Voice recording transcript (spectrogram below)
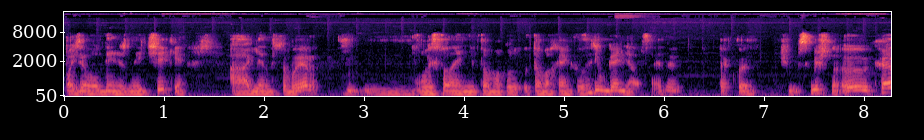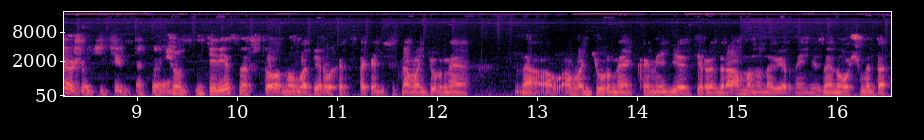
поделал денежные чеки, а агент ФБР в исполнении Тома, Тома Хэнка за ним гонялся. Это такое смешно. Э, хороший очень фильм такой. Причем интересно, что, ну, во-первых, это такая действительно авантюрная а, авантюрная комедия-драма, ну, наверное, я не знаю. Но, в общем, это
